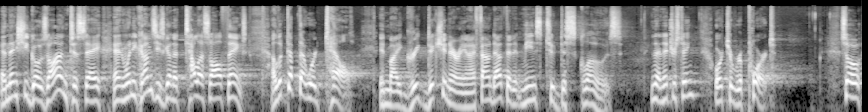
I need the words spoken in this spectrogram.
And then she goes on to say, and when he comes, he's going to tell us all things. I looked up that word tell in my Greek dictionary, and I found out that it means to disclose. Isn't that interesting? Or to report. So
